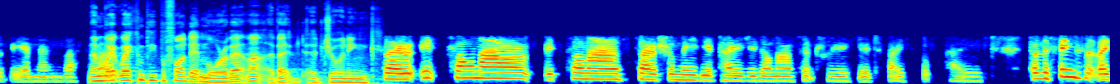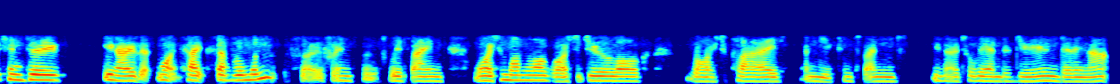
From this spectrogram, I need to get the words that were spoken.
to be a member. And where, where can people find out more about that? About uh, joining? So it's on our it's on our social media pages on our Central Theatre Facebook page. So the things that they can do, you know, that might take several months. So for instance, we're saying write a monologue, write a duologue, write a play, and you can spend you know till the end of June doing that.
